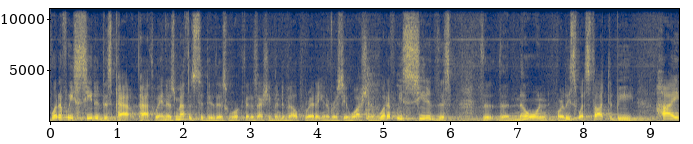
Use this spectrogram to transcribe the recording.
what if we seeded this pathway, and there's methods to do this, work that has actually been developed right at University of Washington. What if we seeded this, the, the known, or at least what's thought to be high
